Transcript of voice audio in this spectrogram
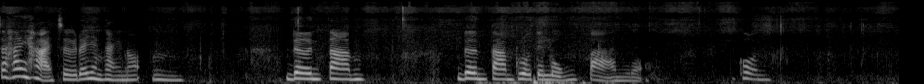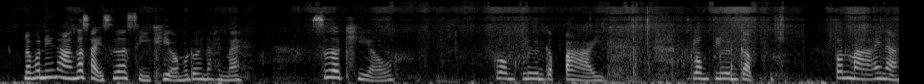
จะให้หาเจอได้ยังไงเนาะอืม เดินตาม เดินตามกลัวแต่หลงป่านี่แหละทุกคน แล้ววันนี้นางก็ใส่เสื้อสีเขียวมาด้วยนะเห็นไหมเสื้อเขียว กลมกลืนกับป่าอีก กลมกลืนกับต้นไม้นะ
